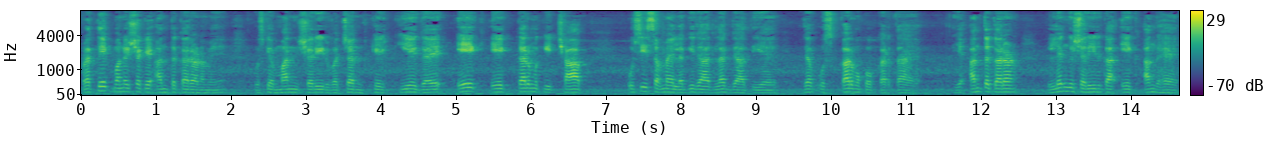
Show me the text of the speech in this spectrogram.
प्रत्येक मनुष्य के अंतकरण में उसके मन, शरीर, वचन के किए गए एक एक कर्म की छाप उसी समय लगी जा, लग जाती है जब उस कर्म को करता है। यह अंतकरण लिंग शरीर का एक अंग है,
